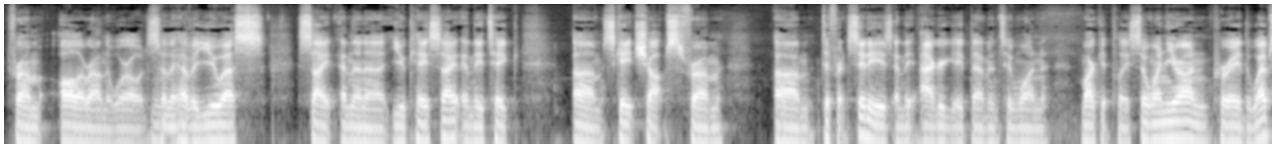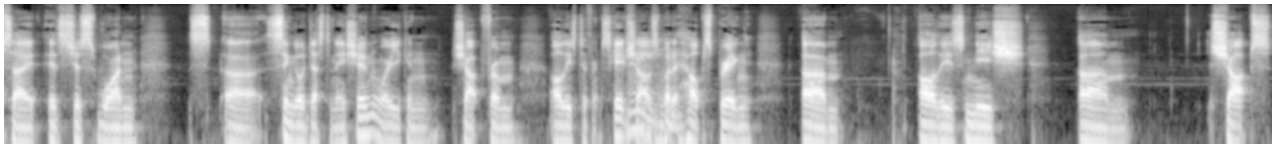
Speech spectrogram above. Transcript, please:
from all around the world. So they have a US site and then a UK site, and they take um, skate shops from um, different cities and they aggregate them into one marketplace. So when you're on Parade, the website, it's just one uh, single destination where you can shop from all these different skate shops, but it helps bring um, all these niche um, shops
